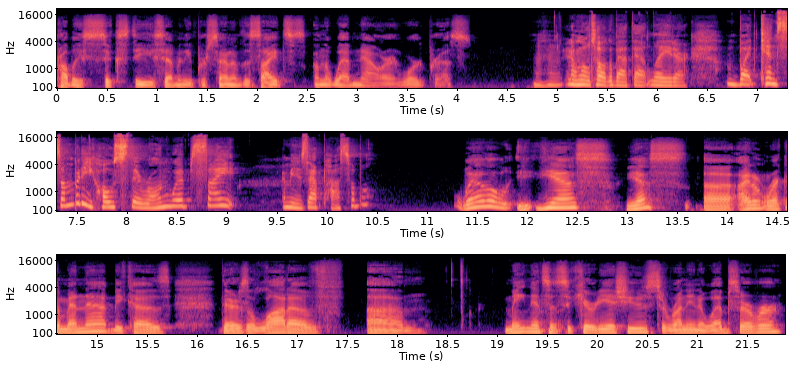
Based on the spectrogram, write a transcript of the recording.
probably 60 70% of the sites on the web now are in WordPress. Mm-hmm. And we'll talk about that later. But can somebody host their own website? I mean, is that possible? Well, yes, yes. Uh, I don't recommend that because there's a lot of um, maintenance and security issues to running a web server,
